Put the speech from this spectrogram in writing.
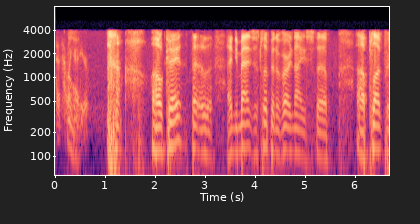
that's how I got here. okay, and you managed to slip in a very nice uh, uh, plug for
